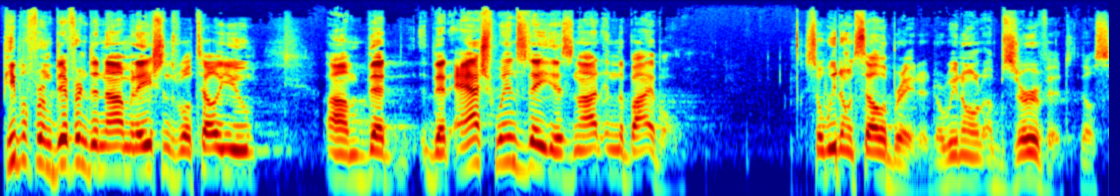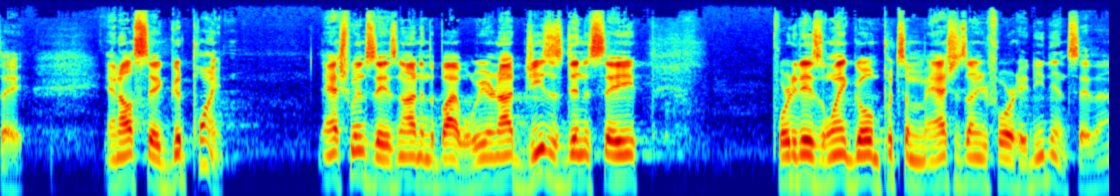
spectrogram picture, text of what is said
People from different denominations will tell you um, that, that Ash Wednesday is not in the Bible. So we don't celebrate it or we don't observe it, they'll say. And I'll say, good point. Ash Wednesday is not in the Bible. We are not, Jesus didn't say 40 days of Lent, go and put some ashes on your forehead. He didn't say that.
